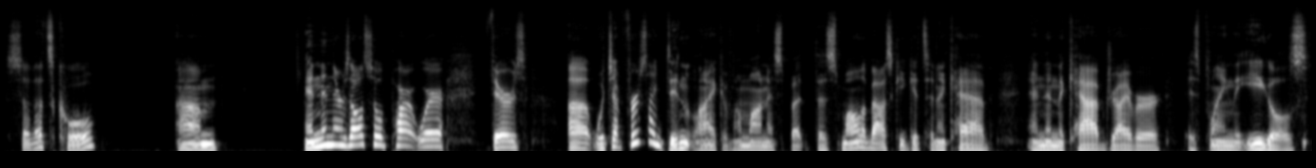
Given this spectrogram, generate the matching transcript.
So that's cool. Um, and then there's also a part where there's, uh, which at first I didn't like, if I'm honest, but the small Lebowski gets in a cab, and then the cab driver is playing the Eagles,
